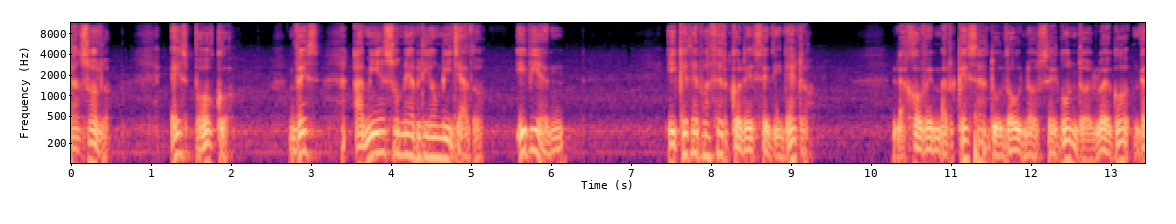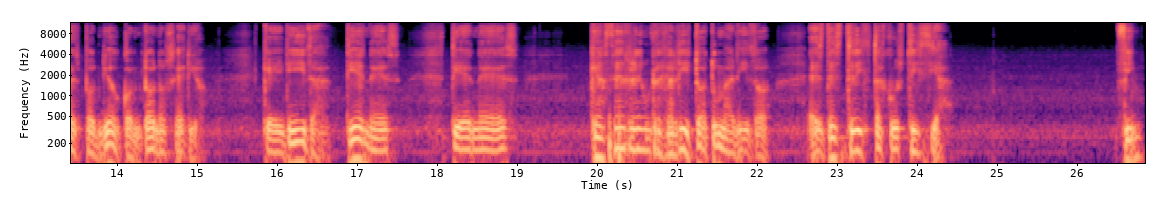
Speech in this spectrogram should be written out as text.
Tan solo. Es poco. ¿Ves? A mí eso me habría humillado. ¿Y bien? ¿Y qué debo hacer con ese dinero? La joven marquesa dudó unos segundos, luego respondió con tono serio. «Querida, tienes... tienes... que hacerle un regalito a tu marido. Es de estricta justicia». Fin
